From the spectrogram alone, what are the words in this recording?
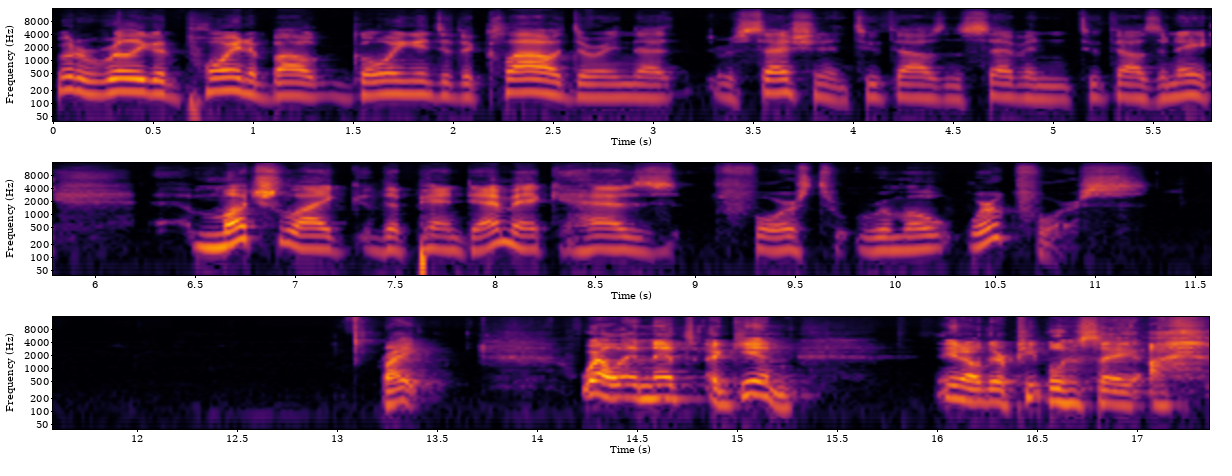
what a really good point about going into the cloud during that recession in 2007 2008 much like the pandemic has forced remote workforce right well and that's again you know, there are people who say, ah,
